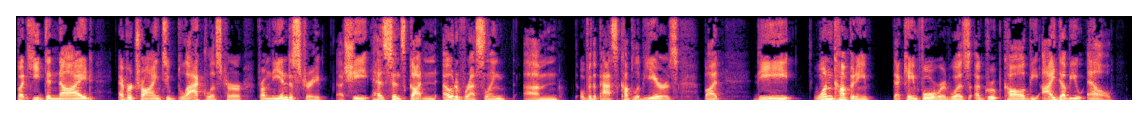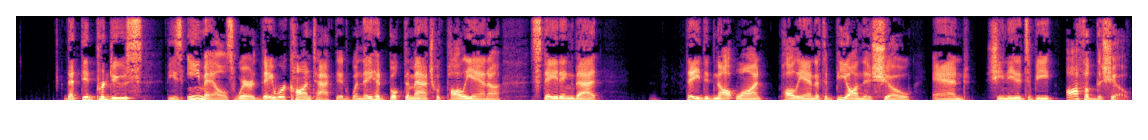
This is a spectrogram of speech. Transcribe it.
but he denied ever trying to blacklist her from the industry. Uh, she has since gotten out of wrestling um, over the past couple of years, but the one company that came forward was a group called the IWL that did produce these emails where they were contacted when they had booked a match with Pollyanna, stating that they did not want Pollyanna to be on this show and she needed to be off of the show.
